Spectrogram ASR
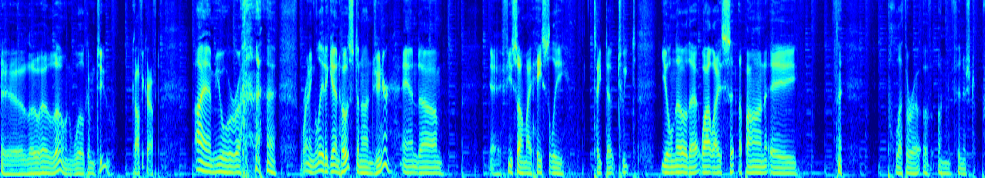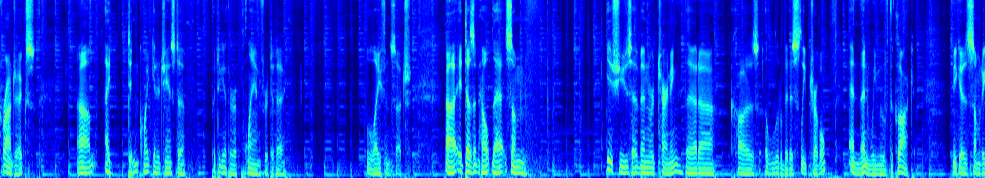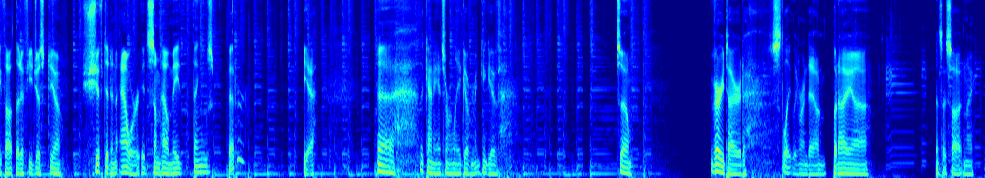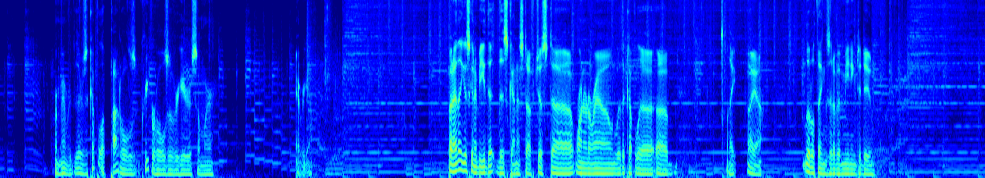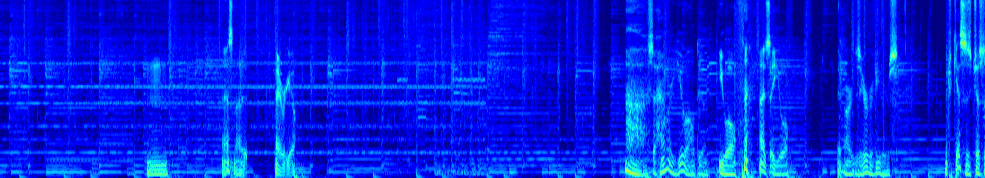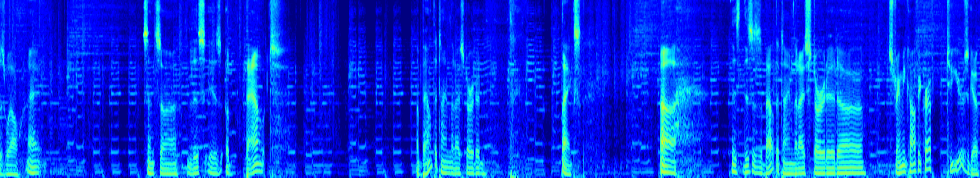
Hello, hello, and welcome to Coffee Craft. I am your uh, running late again host, Anon Jr. And um, yeah, if you saw my hastily typed out tweet, you'll know that while I sit upon a plethora of unfinished projects, um, I didn't quite get a chance to put together a plan for today. Life and such. Uh, it doesn't help that some issues have been returning that uh, cause a little bit of sleep trouble, and then we moved the clock because somebody thought that if you just you know shifted an hour, it somehow made things better. Yeah, uh, the kind of answer only a government can give. So, very tired, slightly run down, but I uh, since I saw it and I remember there's a couple of potholes, creeper holes over here somewhere. There we go. But I think it's going to be th- this kind of stuff, just uh, running around with a couple of, uh, like, oh yeah, little things that I've been meaning to do. Hmm. That's not it. There we go. So how are you all doing? You all. I say you all. There are zero viewers. Which I guess is just as well. Uh, since uh, this is about... About the time that I started. Thanks. Uh, this this is about the time that I started uh, streaming Coffee Craft two years ago.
